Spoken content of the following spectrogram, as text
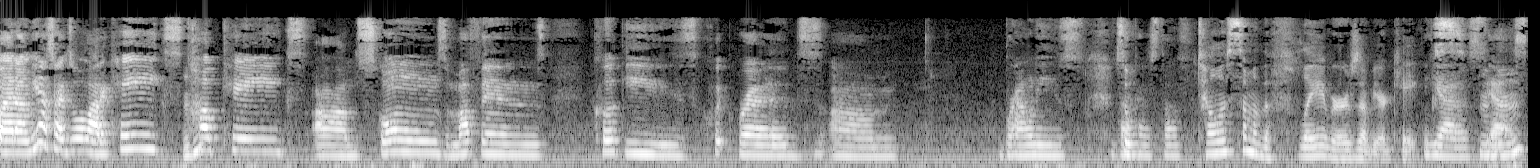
but um, yes, I do a lot of cakes, Mm-hmm. cupcakes, um, scones, muffins, cookies, quick breads, um, brownies, that So- kind of stuff. Tell us some of the flavors of your cakes. Yes, Mhm. yes.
